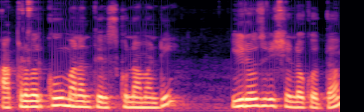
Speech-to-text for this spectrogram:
అక్కడ వరకు మనం తెలుసుకున్నామండి. ఈరోజు విషయంలోకి వద్దాం.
